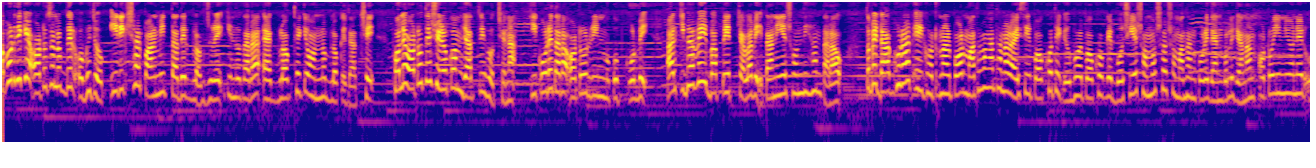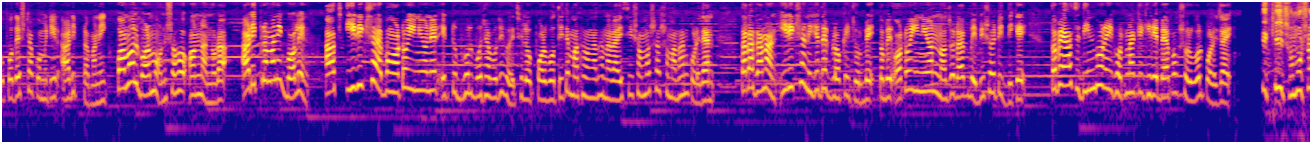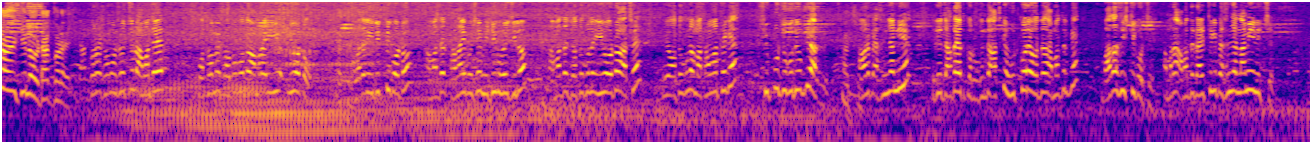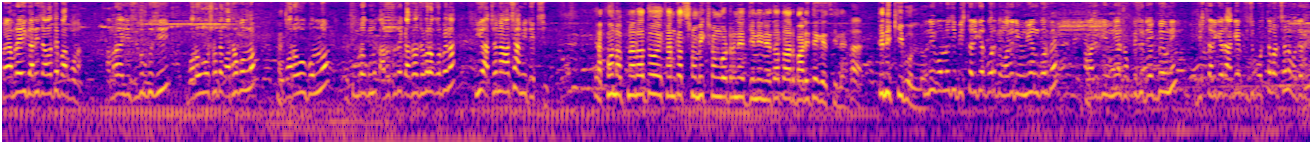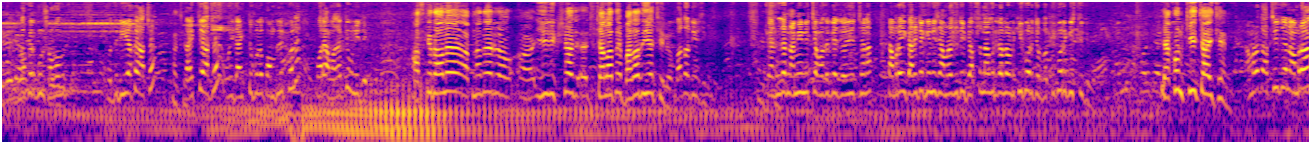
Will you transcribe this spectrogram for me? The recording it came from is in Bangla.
অপরদিকে অটো চালকদের অভিযোগ ই রিক্সার পারমিট তাদের ব্লক জুড়ে, কিন্তু তারা এক ব্লক থেকে অন্য ব্লকে যাচ্ছে। ফলে অটোতে সেরকম যাত্রী হচ্ছে না। কি করে তারা অটোর ঋণ মুকুব করবে? আর কিভাবেই বা পেট চালাবে? তা নিয়ে সন্দিহান তারাও। তবে ডাকঘোড়ার এই ঘটনার পর মাথাভাঙা থানার আইসির পক্ষ থেকে উভয় পক্ষকে বসিয়ে সমস্যার সমাধান করে দেন বলে জানান অটো ইউনিয়নের উপদেষ্টা কমিটির আরিফ প্রামাণিক। কমল বর্মন সহ অন্যান্যরা। আরিফ প্রামাণিক বলেন আজ ই রিক্সা এবং অটো ইউনিয়নের একটু ভুল বোঝাবুঝি হয়েছিল। পরবর্তীতে মাথাভাঙা থানার আইসি সমস্যার সমাধান করে দেন। তারা জানান ই রিক্সা নিজেদের ব্লকেই চলবে তবে অটো ইউনিয়ন নজর রাখবে বিষয়টির দিকে। তবে আজ দিনভর এই ঘটনাকে ঘিরে ব্যাপক শোরগোল পড়ে যায়। কি- কি সমস্যা হয়েছিল ডাকঘরায় ডাকঘরের সমস্যা হচ্ছিল আমাদের প্রথমে সর্বপ্রথম আমরা ই অটো আমাদের ইলেকট্রিক অটো আমাদের থানায় বসে মিটিং হয়েছিল। আমাদের যতগুলো ই অটো আছে এই অটোগুলো মাথামা থেকে শিবপুর যুবতী অব্দি আসবে। আচ্ছা। আমরা প্যাসেঞ্জার নিয়ে এদিকে যাতায়াত করব কিন্তু আজকে হুট করে ওদের আমাদেরকে বাধা সৃষ্টি করছে। আমরা আমাদের গাড়ি থেকে প্যাসেঞ্জার নামিয়ে নিচ্ছে। ভাই আমরা এই গাড়ি চালাতে পারব না। আমরা এই যে শীতলকুচি বড়বাবুর সাথে কথা বললাম ওই বড়বাবু বলল যে তোমরা কোনো কারোর সাথে কাঁচা ঝগড়া করবে না কি আছে না আছে আমি দেখছি। এখন আপনারা তো এখানকার শ্রমিক সংগঠনের যিনি নেতা তার বাড়িতে গেছিলেন। হ্যাঁ। তিনি কি বলল? উনি বলল যে বিশ তারিখের পরে তোমাদের ইউনিয়ন করবে। আমাদেরকে ইউনিয়ন সব কিছু দেখবে উনি। বিশ তারিখের আগে কিছু করতে পারছে না ওদের ব্লকের কোন সভাপতি ওদের ইয়েতে আছে আচ্ছা। দায়িত্বে আছে ওই দায়িত্বগুলো কমপ্লিট করে পরে আমাদেরকে উনি দেখবে। আজকে তাহলে আপনাদের ই রিক্সা চালাতে বাধা দিয়েছিল? বাধা দিয়েছিল। প্যাসেঞ্জার নামিয়ে নিচ্ছে আমাদেরকে দিচ্ছে না। আমরা এই গাড়িটা কিনেছি আমরা যদি ব্যবসা না করি তাহলে আমরা কি করে চলবো? কি করে কিস্তি দিব? এখন কি চাইছেন? আমরা চাচ্ছি যে আমরা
